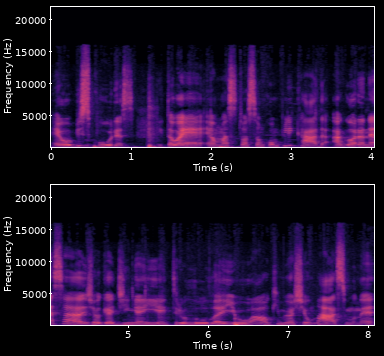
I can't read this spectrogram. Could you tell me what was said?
é, obscuras. Então é, é uma situação complicada. Agora, nessa jogadinha aí entre o Lula e o Alckmin, eu achei o máximo, né?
